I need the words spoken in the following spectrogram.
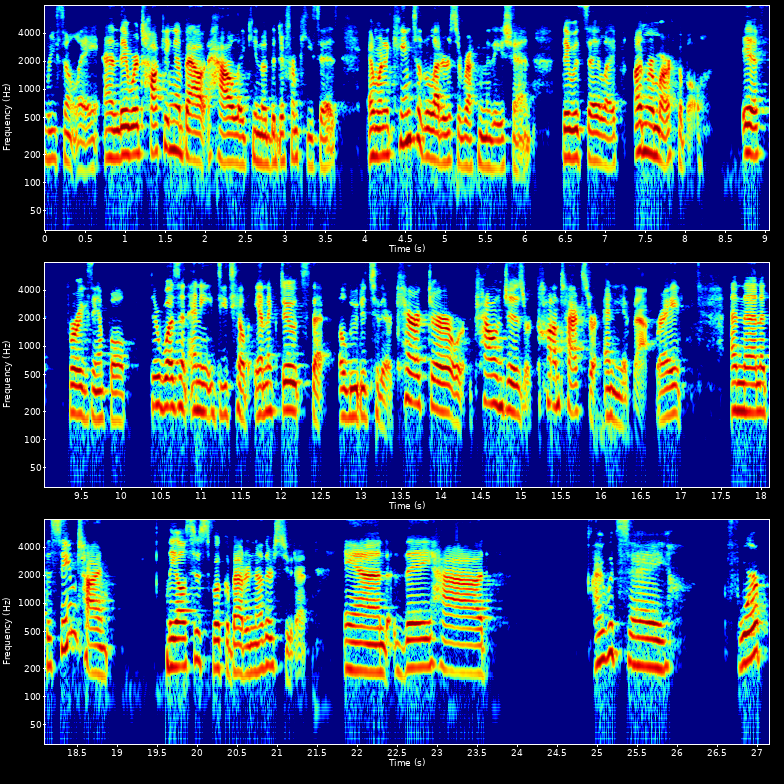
recently and they were talking about how like you know the different pieces and when it came to the letters of recommendation they would say like unremarkable. If for example there wasn't any detailed anecdotes that alluded to their character or challenges or context or any of that right? And then at the same time they also spoke about another student and they had i would say four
